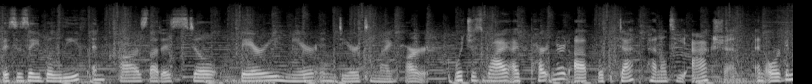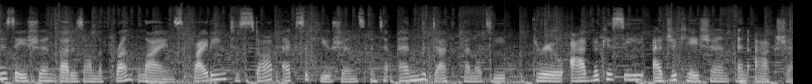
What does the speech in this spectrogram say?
This is a belief and cause that is still very near and dear to my heart, which is why I've partnered up with Death Penalty Action, an organization that is on the front lines fighting to stop executions and to end the death penalty through advocacy, education, and action.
